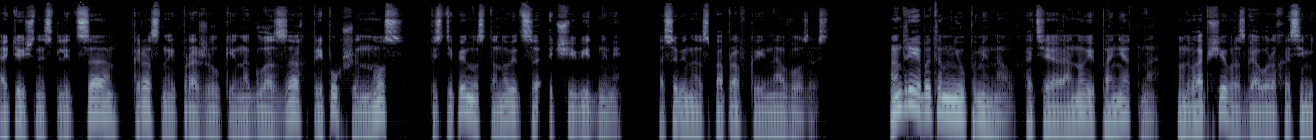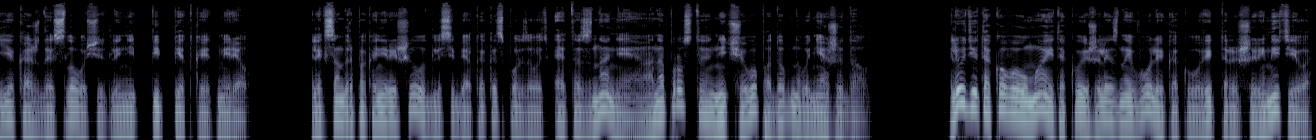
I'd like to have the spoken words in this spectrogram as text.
Отечность лица, красные прожилки на глазах, припухший нос постепенно становятся очевидными, особенно с поправкой на возраст. Андрей об этом не упоминал, хотя оно и понятно. Он вообще в разговорах о семье каждое слово чуть ли не пипеткой отмерял. Александра пока не решила для себя, как использовать это знание, она просто ничего подобного не ожидала. Люди такого ума и такой железной воли, как у Виктора Шереметьева,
